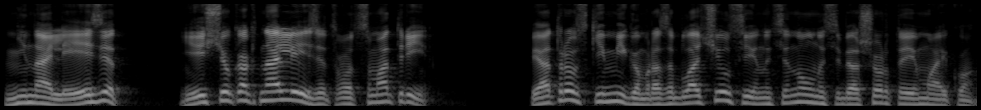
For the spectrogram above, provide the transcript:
Не налезет? Еще как налезет, вот смотри. Петровский мигом разоблачился и натянул на себя шорты и майку.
